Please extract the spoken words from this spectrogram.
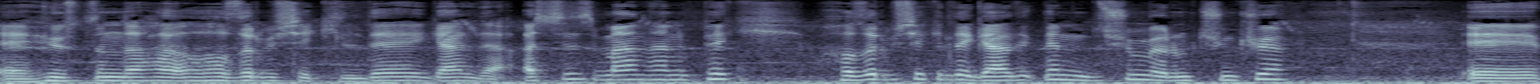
E, Houston'da ha- hazır bir şekilde geldi. Açıkçası ben hani pek hazır bir şekilde geldiklerini düşünmüyorum. Çünkü e,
